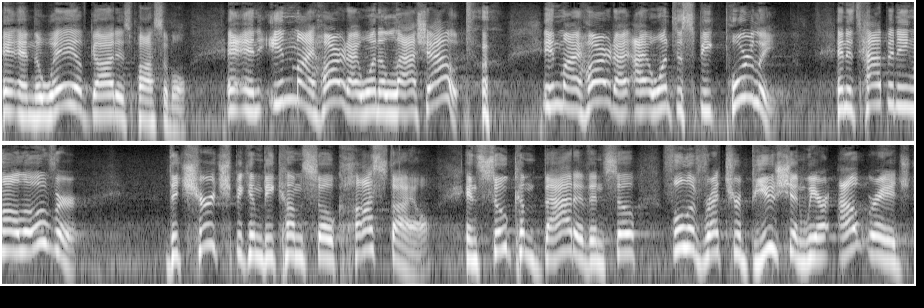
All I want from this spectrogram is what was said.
and the way of God as possible. And, in my heart, I want to lash out. in my heart, I, I want to speak poorly. And it's happening all over. The church can become so hostile and so combative and so full of retribution. We are outraged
